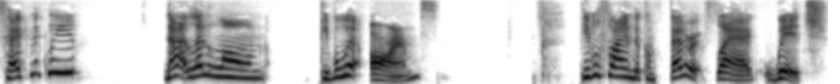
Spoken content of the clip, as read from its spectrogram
technically not let alone people with arms, people flying the Confederate flag, which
